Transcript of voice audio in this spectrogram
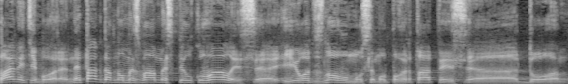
Пане Тіборе, не так давно ми з вами спілкувались, е, і от знову мусимо повертатись е, до,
